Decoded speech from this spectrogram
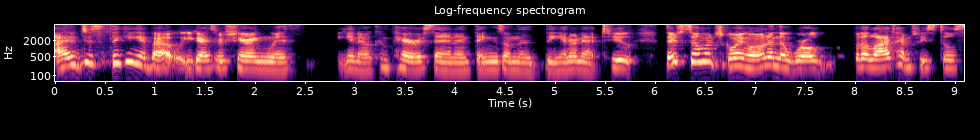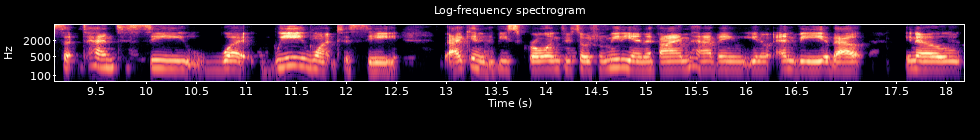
I'm just thinking about what you guys are sharing with, you know, comparison and things on the, the internet too. There's so much going on in the world, but a lot of times we still tend to see what we want to see. I can be scrolling through social media, and if I'm having, you know, envy about, you know,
